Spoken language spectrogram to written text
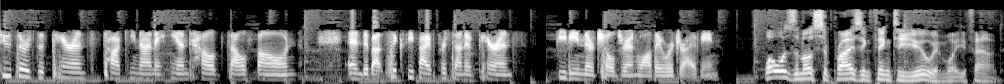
two thirds of parents talking on a handheld cell phone and about 65% of parents feeding their children while they were driving. What was the most surprising thing to you in what you found?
